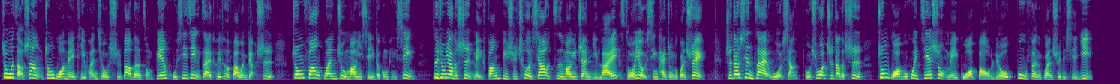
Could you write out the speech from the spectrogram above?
周五早上，中国媒体《环球时报》的总编胡锡进在推特发文表示，中方关注贸易协议的公平性，最重要的是美方必须撤销自贸易战以来所有新开征的关税。直到现在，我想我说知道的是，中国不会接受美国保留部分关税的协议。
